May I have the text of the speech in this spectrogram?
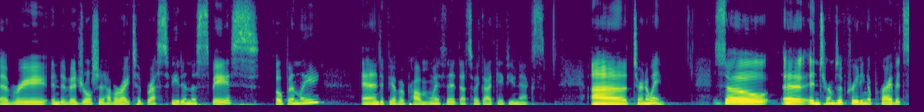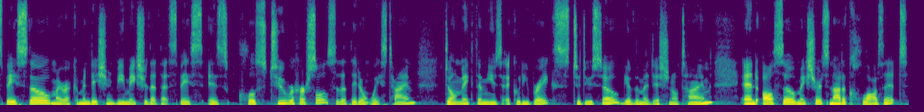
every individual should have a right to breastfeed in this space openly. And if you have a problem with it, that's why God gave you next. Uh, turn away. So, uh, in terms of creating a private space, though, my recommendation would be make sure that that space is close to rehearsal so that they don't waste time. Don't make them use equity breaks to do so, give them additional time. And also make sure it's not a closet,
